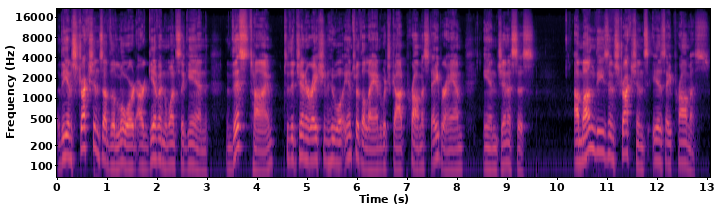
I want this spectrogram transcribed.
the instructions of the Lord are given once again, this time to the generation who will enter the land which God promised Abraham in Genesis. Among these instructions is a promise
